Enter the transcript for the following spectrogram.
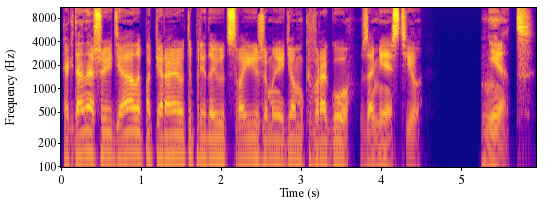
Когда наши идеалы попирают и предают свои же, мы идем к врагу, за местью». «Нет».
